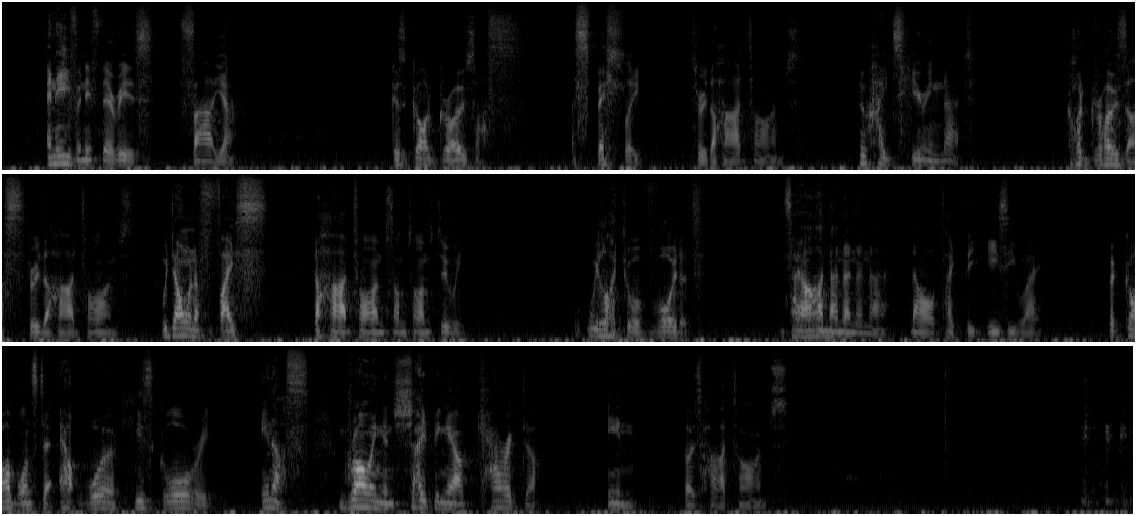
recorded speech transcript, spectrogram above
and even if there is failure. Because God grows us, especially through the hard times. Who hates hearing that? God grows us through the hard times. We don't want to face the hard times sometimes, do we? We like to avoid it and say, oh, no, no, no, no. No, I'll take the easy way. But God wants to outwork His glory in us, growing and shaping our character in those hard times.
